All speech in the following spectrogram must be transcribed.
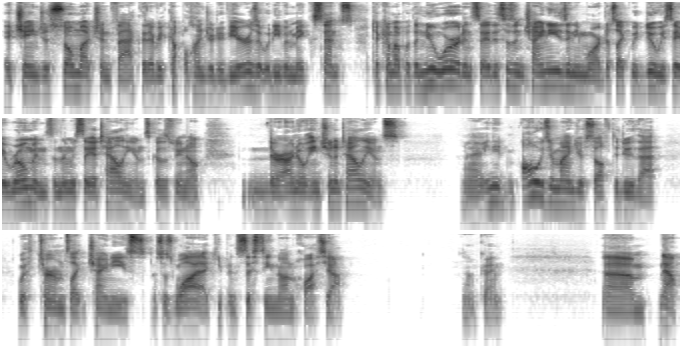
It changes so much, in fact, that every couple hundred of years it would even make sense to come up with a new word and say this isn't Chinese anymore. Just like we do, we say Romans and then we say Italians because you know there are no ancient Italians. You need always remind yourself to do that with terms like Chinese. This is why I keep insisting on Huaxia. Okay. Um, now,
